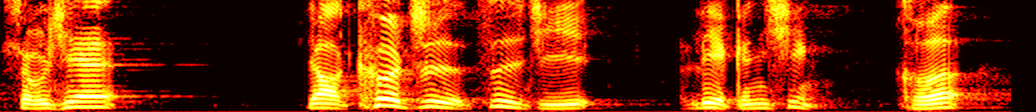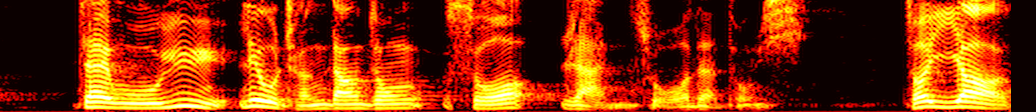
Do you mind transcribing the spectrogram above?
首先要克制自己劣根性和在五欲六尘当中所染着的东西。所以要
